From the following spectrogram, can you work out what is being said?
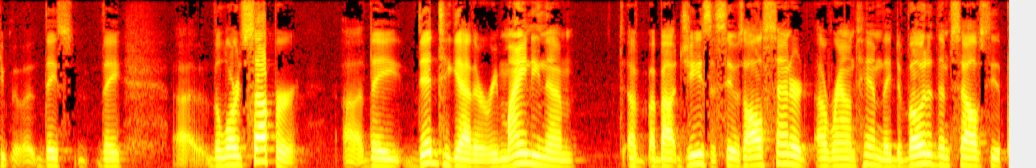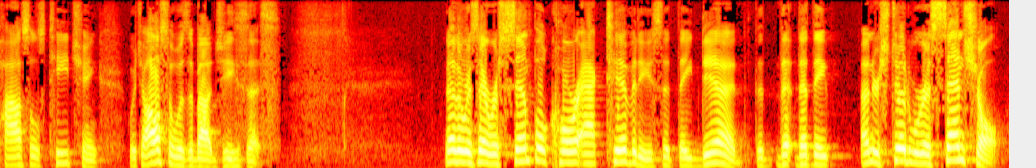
They, they, uh, the Lord's Supper uh, they did together, reminding them of, about Jesus. It was all centered around him. They devoted themselves to the apostles' teaching, which also was about Jesus. In other words, there were simple core activities that they did, that, that, that they understood were essential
